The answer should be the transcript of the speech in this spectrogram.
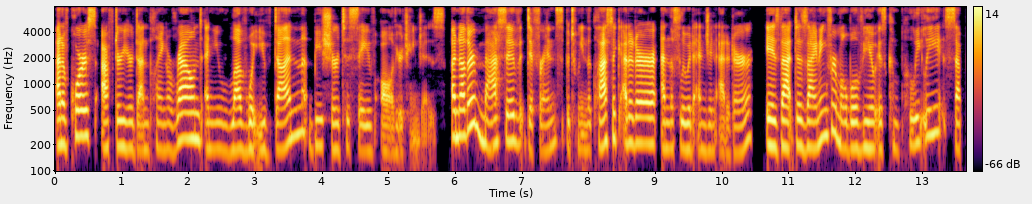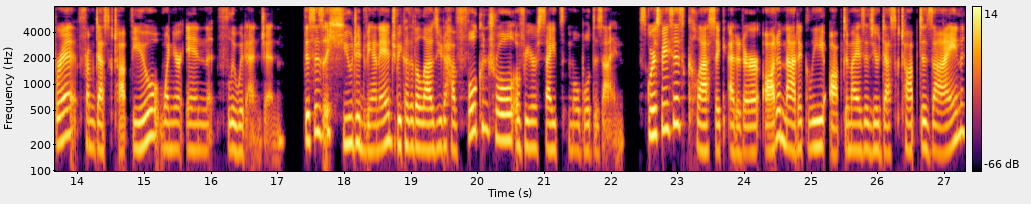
And of course, after you're done playing around and you love what you've done, be sure to save all of your changes. Another massive difference between the classic editor and the Fluid Engine editor is that designing for mobile view is completely separate from desktop view when you're in Fluid Engine. This is a huge advantage because it allows you to have full control over your site's mobile design. Squarespace's classic editor automatically optimizes your desktop design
